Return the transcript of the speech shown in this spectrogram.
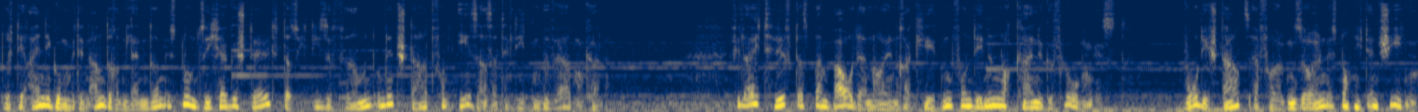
Durch die Einigung mit den anderen Ländern ist nun sichergestellt, dass sich diese Firmen um den Start von ESA-Satelliten bewerben können. Vielleicht hilft das beim Bau der neuen Raketen, von denen noch keine geflogen ist. Wo die Starts erfolgen sollen, ist noch nicht entschieden.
